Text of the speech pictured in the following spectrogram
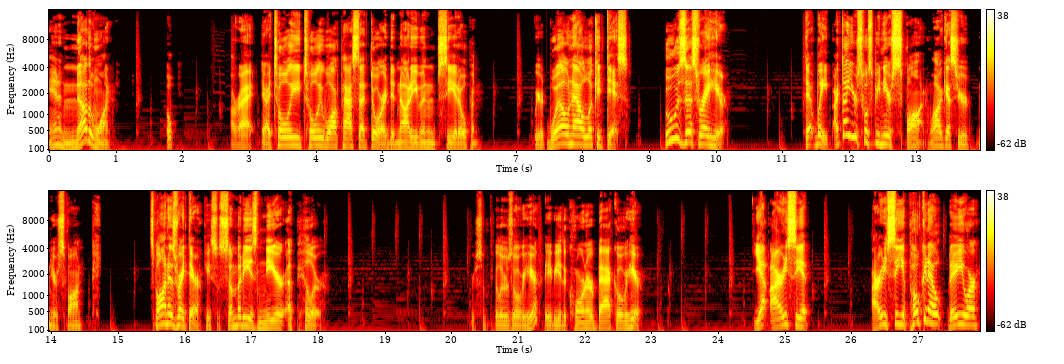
And another one. Oh. All right. Yeah, I totally, totally walked past that door. I did not even see it open. Weird. Well, now look at this. Who is this right here? That wait, I thought you were supposed to be near spawn. Well, I guess you're near spawn. Spawn is right there. Okay, so somebody is near a pillar. There's some pillars over here. Maybe the corner back over here. Yep, I already see it. I already see you poking out. There you are.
